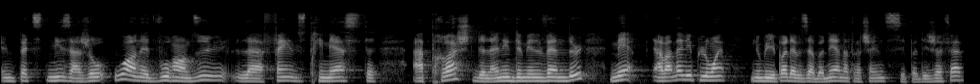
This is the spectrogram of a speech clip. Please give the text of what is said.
une petite mise à jour. Où en êtes-vous rendu? La fin du trimestre approche de l'année 2022. Mais avant d'aller plus loin, n'oubliez pas de vous abonner à notre chaîne si ce n'est pas déjà fait,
